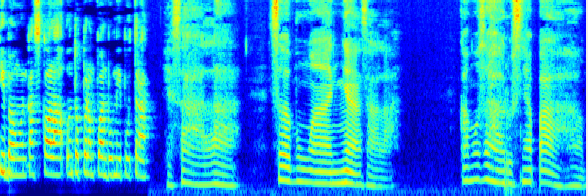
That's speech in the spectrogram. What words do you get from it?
dibangunkan sekolah untuk perempuan Bumi Putra? Ya salah. Semuanya salah. Kamu seharusnya paham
